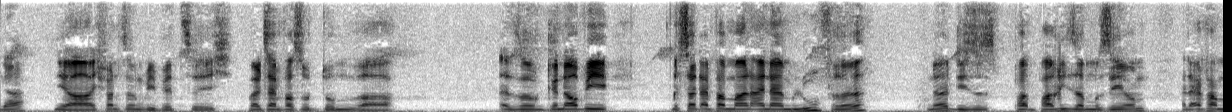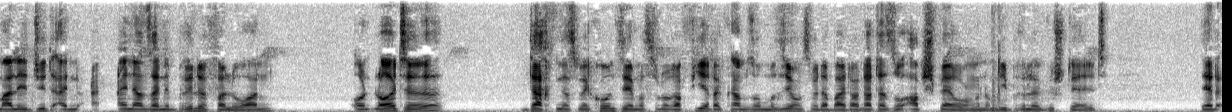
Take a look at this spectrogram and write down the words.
Ja? Ja, ich fand es irgendwie witzig, weil es einfach so dumm war. Also genau wie, es hat einfach mal einer im Louvre, ne, dieses pa Pariser Museum, hat einfach mal legit ein, einer seine Brille verloren. Und Leute dachten, das wäre Kunst, die haben das fotografiert, da kam so ein Museumsmitarbeiter und hat da so Absperrungen um die Brille gestellt. Der,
